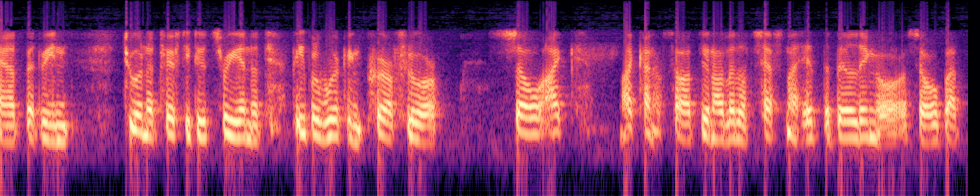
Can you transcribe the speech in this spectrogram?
had between 250 to 300 people working per floor. So I, I kind of thought, you know, a little Cessna hit the building or so, but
